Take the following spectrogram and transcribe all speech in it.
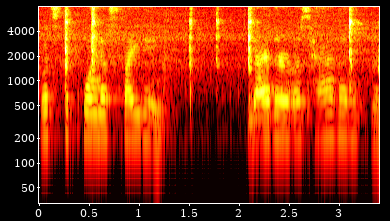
What's the point of fighting? Neither of us have anything.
